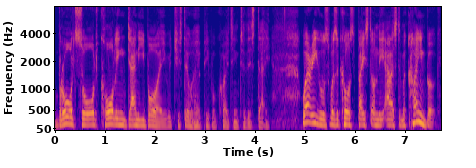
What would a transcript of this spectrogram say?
broadsword calling Danny Boy, which you still hear people quoting to this day. Where Eagles was, of course, based on the Alistair MacLean book,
